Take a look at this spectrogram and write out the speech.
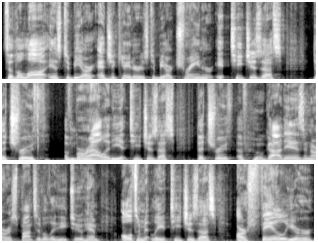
So the law is to be our educator, is to be our trainer. It teaches us the truth of morality. It teaches us the truth of who God is and our responsibility to Him. Ultimately, it teaches us our failure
